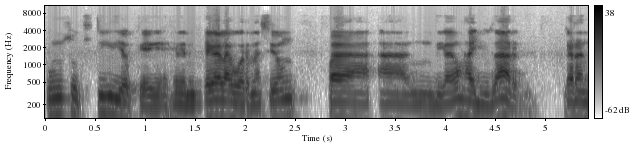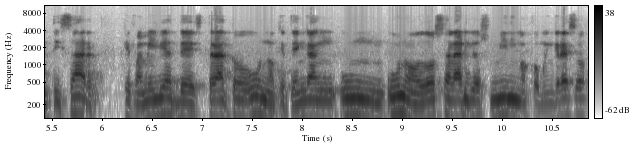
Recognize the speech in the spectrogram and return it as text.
un subsidio que entrega la gobernación para, digamos, ayudar, garantizar que familias de estrato 1 que tengan un, uno o dos salarios mínimos como ingreso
